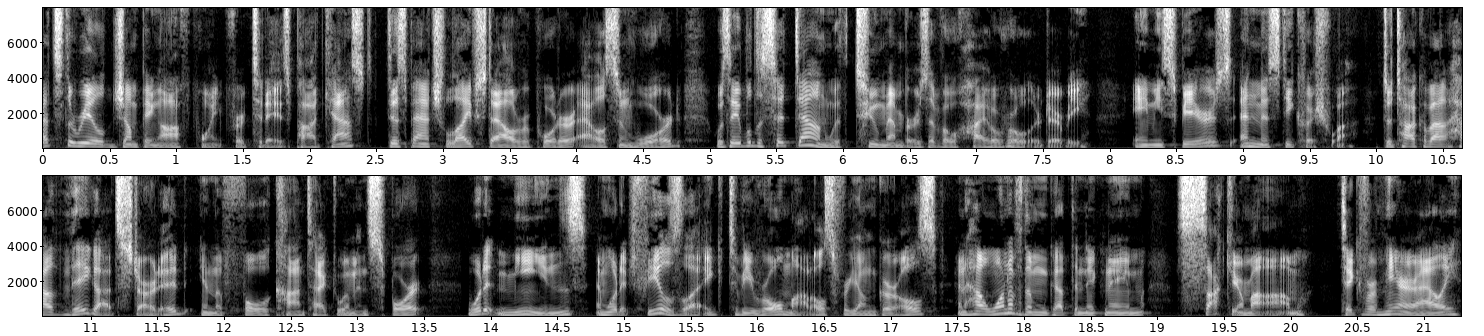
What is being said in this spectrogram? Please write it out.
That's the real jumping off point for today's podcast. Dispatch lifestyle reporter Allison Ward was able to sit down with two members of Ohio Roller Derby, Amy Spears and Misty Cushwa, to talk about how they got started in the full contact women's sport, what it means and what it feels like to be role models for young girls, and how one of them got the nickname Sock Your Mom. Take it from here, Allie.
